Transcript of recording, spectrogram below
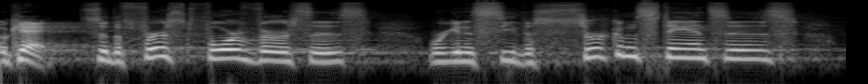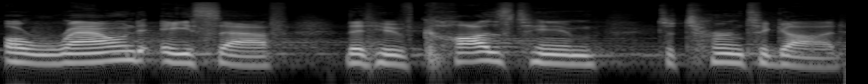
Okay, so the first four verses, we're going to see the circumstances around Asaph that have caused him to turn to God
